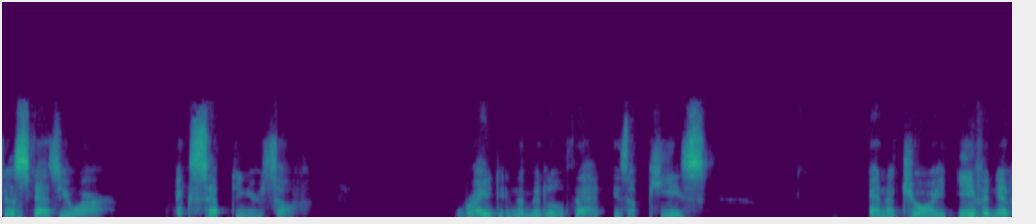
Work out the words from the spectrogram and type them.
just as you are, accepting yourself, right in the middle of that is a peace and a joy, even if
